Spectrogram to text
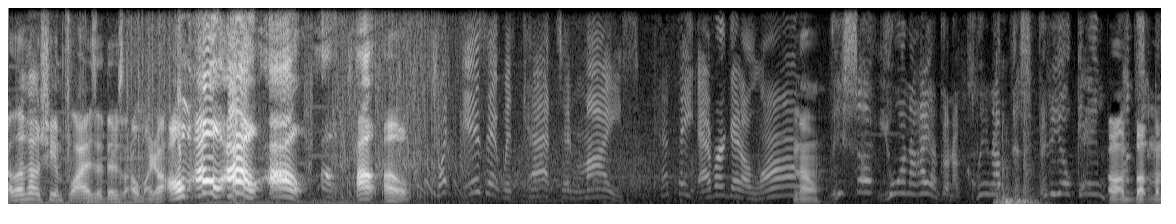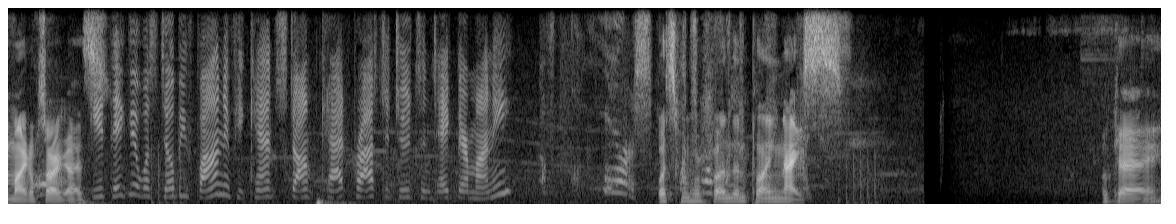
I love how she implies that there's. Oh my god. Oh, oh, oh, oh, oh, oh, oh. What is it with cats and mice? Can't they ever get along? No. Lisa, you and I are gonna clean up this video game. Oh, I once bumped my mic. I'm sorry, guys. Do you think it will still be fun if you can't stomp cat prostitutes and take their money? Of course. What's more fun than playing nice? Okay.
